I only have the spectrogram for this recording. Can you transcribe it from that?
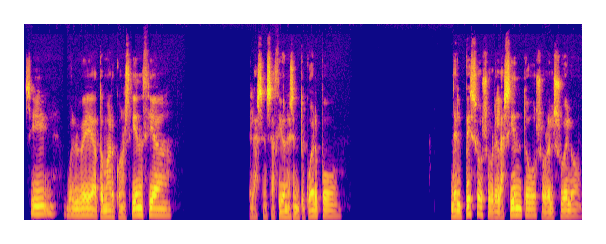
Sí, vuelve a tomar conciencia de las sensaciones en tu cuerpo, del peso sobre el asiento, sobre el suelo.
